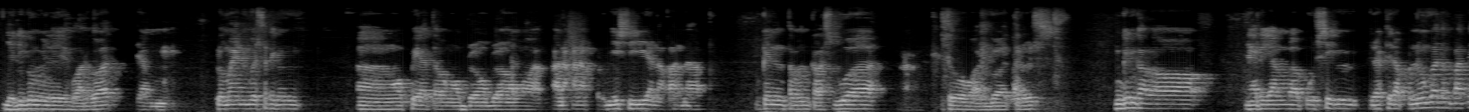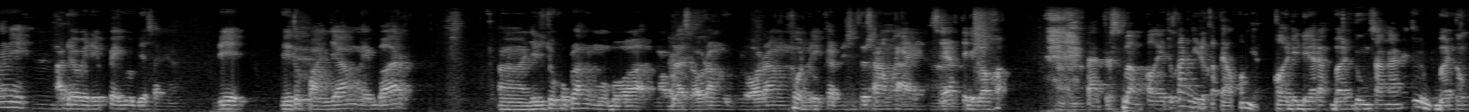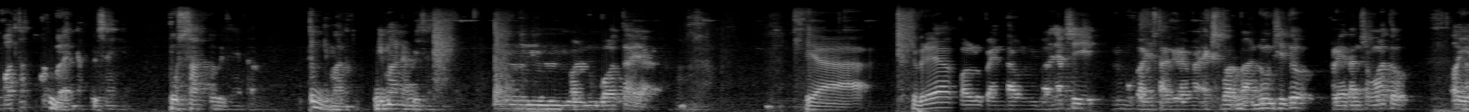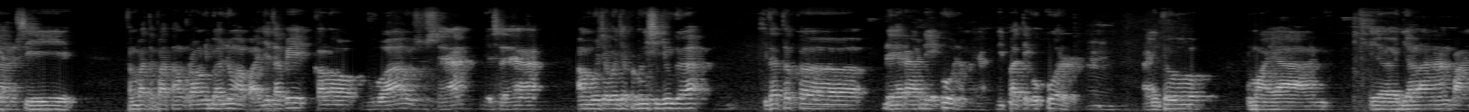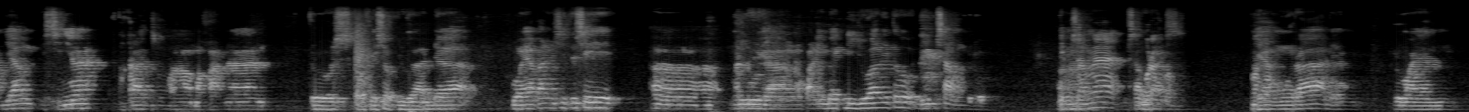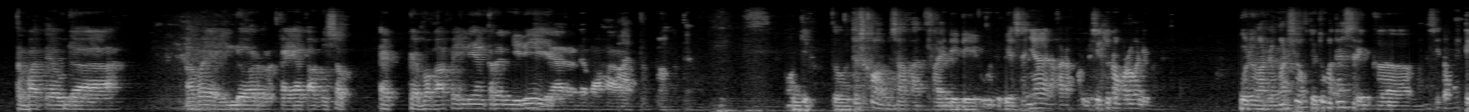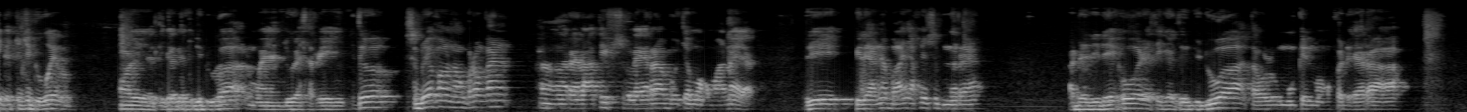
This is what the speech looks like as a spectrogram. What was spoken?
Jadi gue milih Wargot yang lumayan gue sering eh, ngopi atau ngobrol-ngobrol sama anak-anak permisi, anak-anak mungkin teman kelas gue. Nah, itu Wargot terus mungkin kalau nyari yang nggak pusing kira-kira penuh nggak tempatnya nih ada WDP gue biasanya jadi dia itu panjang lebar Eh, jadi cukup lah lu mau bawa 15 orang 20 orang berikan di situ santai ya, saya di bawah. Nah terus bang, kalau itu kan di dekat Telkom ya. Kalau di daerah Bandung sana itu di Bandung kota tuh kan banyak biasanya. Pusat tuh biasanya Telkom. Itu gimana? Di mana biasanya? Hmm, Bandung kota ya ya sebenarnya kalau lu pengen tahu lebih banyak sih lu buka Instagram Explore Bandung di situ kelihatan semua tuh Oh iya. Nah, si tempat-tempat nongkrong di Bandung apa aja tapi kalau gua khususnya biasanya sama bocah-bocah permisi juga. Kita tuh ke daerah DU namanya di Pati Ukur. Hmm. nah itu lumayan ya jalanan panjang isinya makanan cuma makanan terus coffee shop juga ada. Kebanyakan di situ sih eh, menu yang paling baik dijual itu dimsum bro. Dimsumnya Dimsum murah bang. yang murah ada yang lumayan tempatnya udah apa ya indoor kayak coffee shop eh kayak cafe ini yang keren gini ya rada mahal Mantep banget ya. Oh gitu. Terus kalau misalkan selain di DU, biasanya anak-anak permisi itu nongkrong di mana? Gue dengar-dengar sih waktu itu katanya sering ke mana sih namanya 372 ya bang? oh iya tiga tujuh dua lumayan juga sering itu sebenarnya kalau nongkrong kan eh, relatif selera bocah mau ke mana ya jadi pilihannya banyak sih sebenarnya ada di DU ada 372 atau lu mungkin mau ke daerah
